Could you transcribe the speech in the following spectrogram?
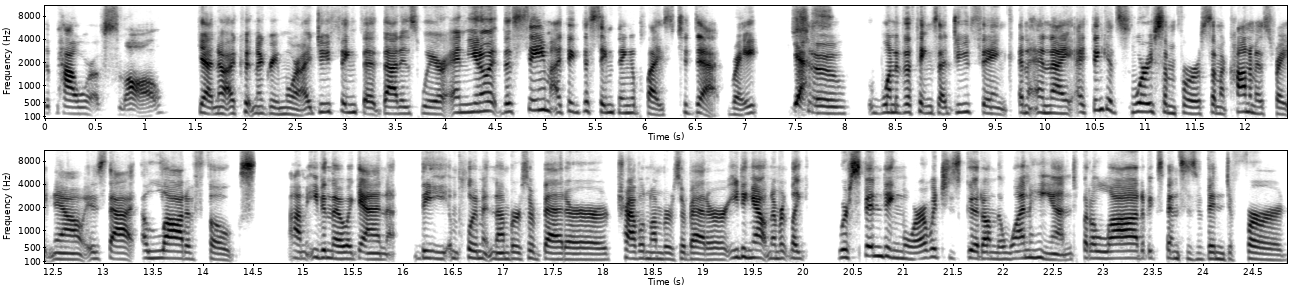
the power of small. Yeah, no, I couldn't agree more. I do think that that is where, and you know, the same, I think the same thing applies to debt, right? Yes. So one of the things I do think, and, and I, I think it's worrisome for some economists right now, is that a lot of folks, um, even though again, the employment numbers are better, travel numbers are better, eating out number, like we're spending more, which is good on the one hand, but a lot of expenses have been deferred.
